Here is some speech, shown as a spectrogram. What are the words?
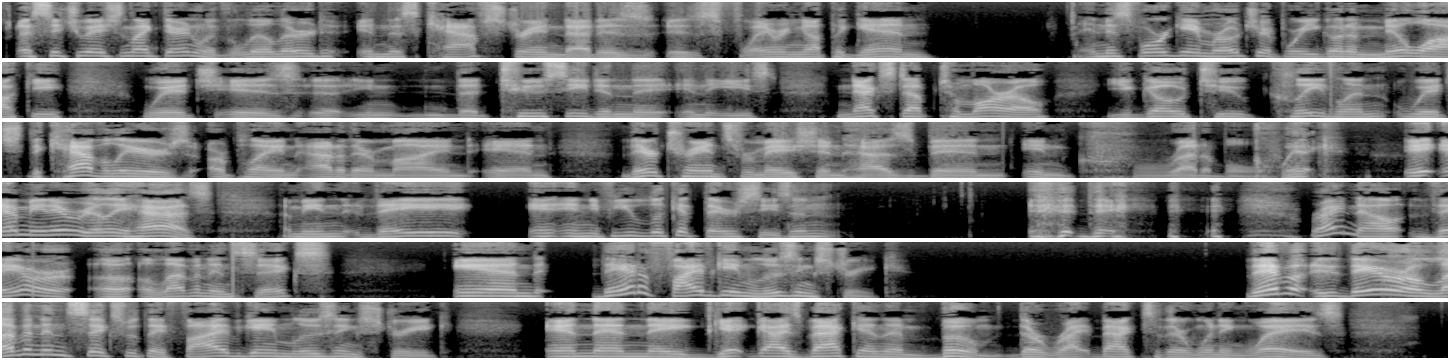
a situation like they're in with Lillard in this calf strain that is is flaring up again. In this four game road trip where you go to Milwaukee, which is uh, the two seed in the in the East. Next up tomorrow, you go to Cleveland, which the Cavaliers are playing out of their mind, and their transformation has been incredible. Quick. It, I mean, it really has. I mean, they and, and if you look at their season, they right now they are uh, eleven and six, and they had a five game losing streak. They have a, they are eleven and six with a five game losing streak, and then they get guys back, and then boom, they're right back to their winning ways.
